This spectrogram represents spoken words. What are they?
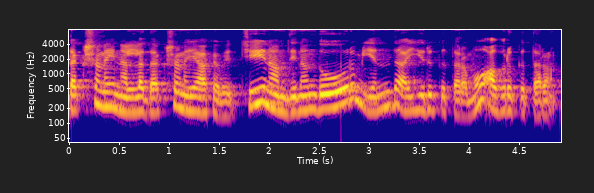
தட்சணை நல்ல தட்சணையாக வச்சு நாம் தினந்தோறும் எந்த ஐயருக்கு தரமோ அவருக்கு தரணும்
